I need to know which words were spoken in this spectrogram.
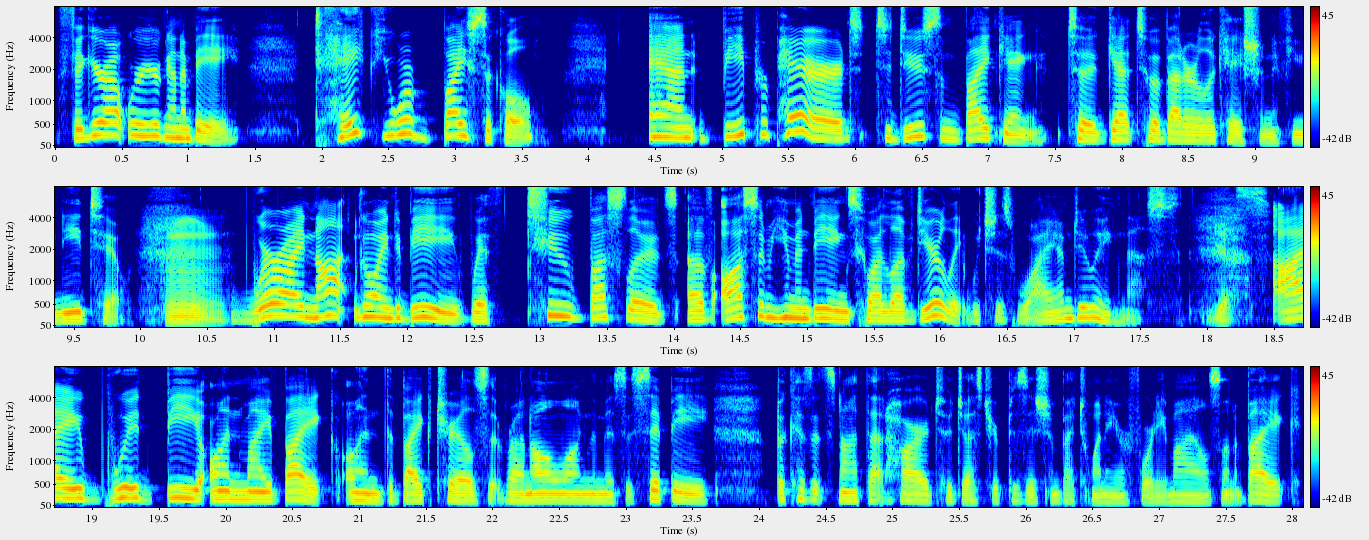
figure out where you're going to be, take your bicycle and be prepared to do some biking to get to a better location if you need to. Hmm. Were I not going to be with two busloads of awesome human beings who I love dearly, which is why I'm doing this, Yes. I would be on my bike on the bike trails that run all along the Mississippi because it's not that hard to adjust your position by 20 or 40 miles on a bike.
